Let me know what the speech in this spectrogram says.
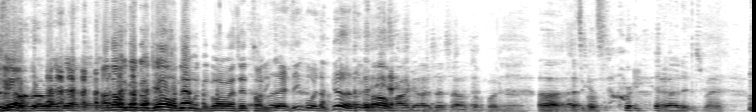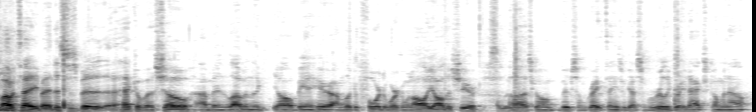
to jail. row right there. I thought we were going to go to jail on that one, but boy, was it funny. These boys are good. Look at Oh my gosh, that sounds so funny. Uh, That's a good awesome. story. Yeah, it is, man. Well, I would tell you, man, this has been a heck of a show. I've been loving the, y'all being here. I'm looking forward to working with all y'all this year. Absolutely. Uh, it's going to be some great things. We got some really great acts coming out.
